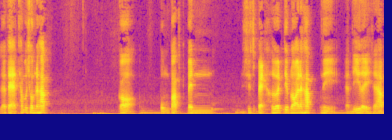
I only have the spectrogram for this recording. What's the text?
แล้วแต่ท่านผู้ชมนะครับ ก็ผมปรับเป็น 48เฮิรต์เรียบร้อยนะครับ นี่แบบนี้เลยนะครับ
